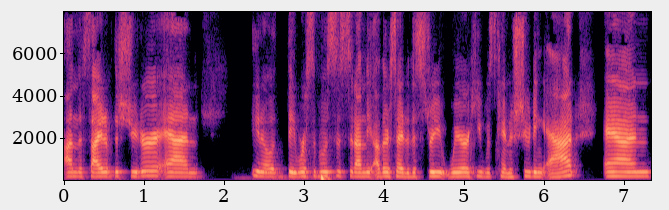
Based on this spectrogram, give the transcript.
on the side of the shooter and you know they were supposed to sit on the other side of the street where he was kind of shooting at and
